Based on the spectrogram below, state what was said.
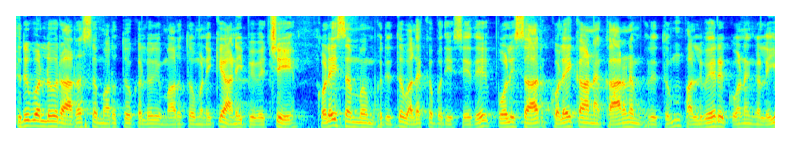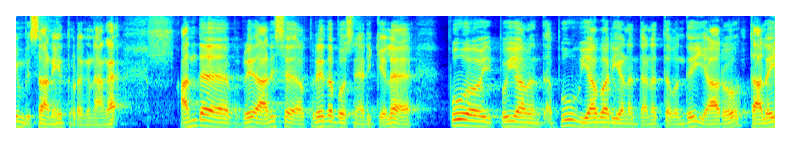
திருவள்ளூர் அரசு மருத்துவக் கல்லூரி மருத்துவமனைக்கு அனுப்பி வச்சு கொலை சம்பவம் குறித்து வழக்கு பதிவு செய்து போலீசார் கொலைக்கான காரணம் குறித்தும் பல்வேறு கோணங்களையும் விசாரணையை தொடங்கினாங்க. அந்த அரிச பிரேத போஷணி அறிக்கையில் பூ பூ பூ வியாபாரியான தனத்தை வந்து யாரோ தலை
